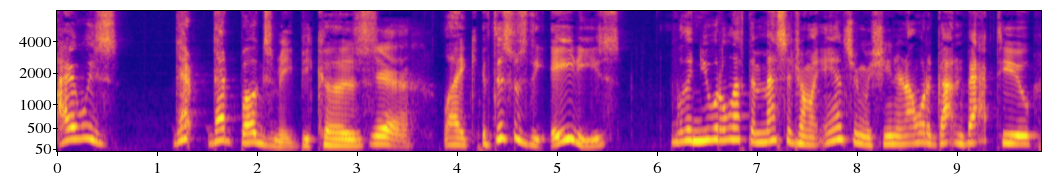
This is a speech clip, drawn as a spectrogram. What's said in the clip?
I always that that bugs me because yeah, like if this was the '80s, well then you would have left a message on my answering machine, and I would have gotten back to you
